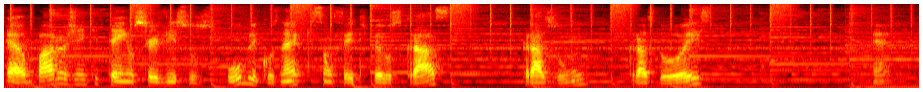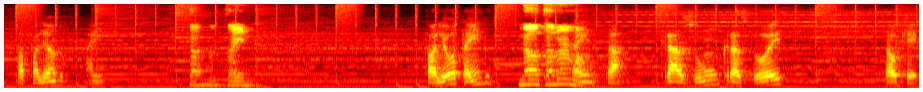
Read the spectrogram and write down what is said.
É, Amparo a gente tem os serviços públicos, né, que são feitos pelos CRAS, CRAS 1, CRAS 2. É, tá falhando? Aí. Tá, tá indo. Falhou? Tá indo? Não, tá normal. Tá indo, tá. CRAS 1, CRAS 2. Tá ok.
